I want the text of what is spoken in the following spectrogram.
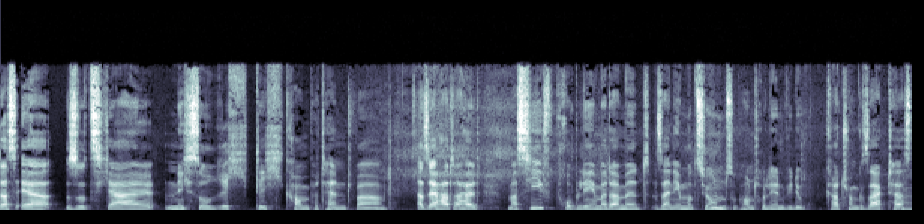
dass er sozial nicht so richtig kompetent war. Also er hatte halt massiv Probleme damit, seine Emotionen zu kontrollieren, wie du gerade schon gesagt hast,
